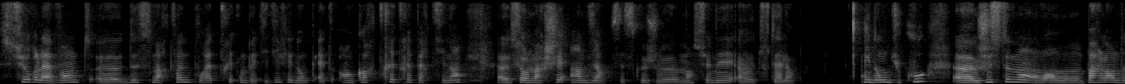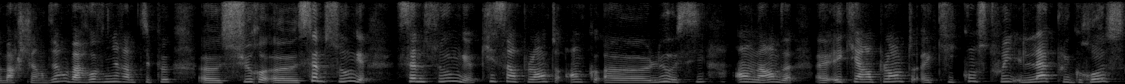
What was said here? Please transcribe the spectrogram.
sur la vente de smartphones pour être très compétitif et donc être encore très très pertinent sur le marché indien. C'est ce que je mentionnais tout à l'heure. Et donc du coup, justement, en, parlant de marché indien, on va revenir un petit peu sur Samsung Samsung qui s'implante euh, lui aussi en Inde euh, et qui implante, euh, qui construit la plus grosse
